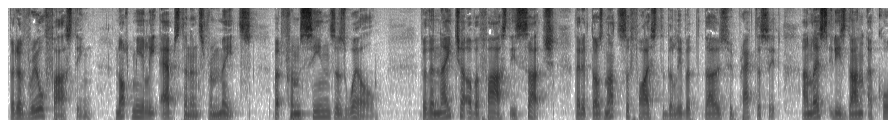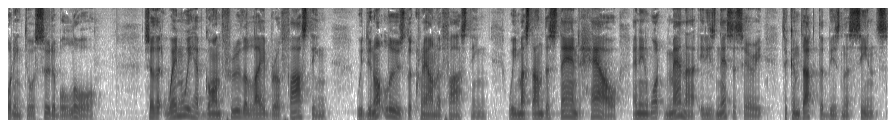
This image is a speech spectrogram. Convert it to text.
but of real fasting, not merely abstinence from meats, but from sins as well. For the nature of a fast is such that it does not suffice to deliver those who practice it unless it is done according to a suitable law. So that when we have gone through the labour of fasting, we do not lose the crown of fasting we must understand how and in what manner it is necessary to conduct the business since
